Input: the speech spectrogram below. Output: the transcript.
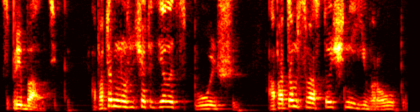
с Прибалтикой. А потом нужно что-то делать с Польшей. А потом с Восточной Европы.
